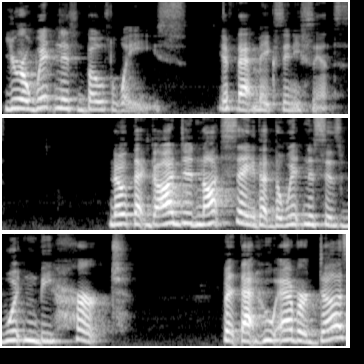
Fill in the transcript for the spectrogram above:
You're a witness both ways, if that makes any sense. Note that God did not say that the witnesses wouldn't be hurt but that whoever does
